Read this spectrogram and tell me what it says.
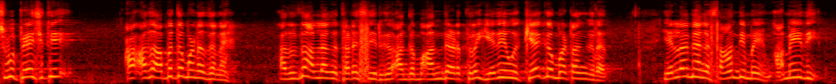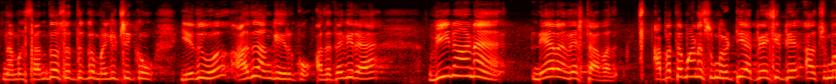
சும்மா பேசிட்டு அது அபத்தமானது தானே. அதுதான் அல்ல அங்கே தடை செய்யிருக்கு அந்த அந்த இடத்துல எதையும் அவங்க கேட்க மாட்டாங்கிறார். எல்லாமே அங்கே சாந்திமயம் அமைதி. நமக்கு சந்தோஷத்துக்கும் மகிழ்ச்சிக்கும் எதுவோ அது அங்கே இருக்கும். அதை தவிர வீணான நேரம் வேஸ்ட் ஆகாது. அபத்தமான சும்மா வெட்டியாக பேசிட்டு அது சும்மா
